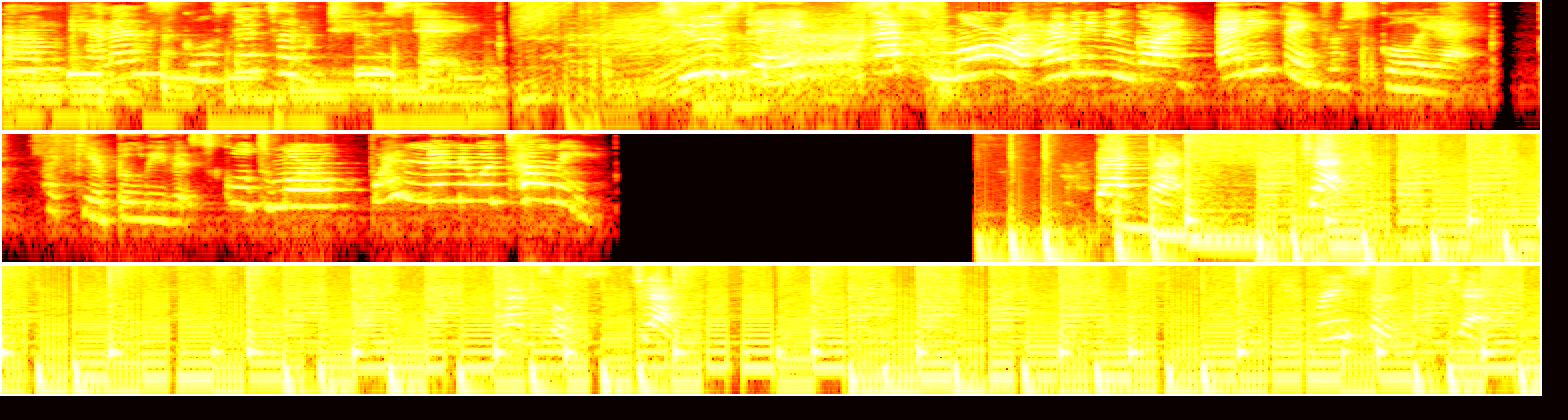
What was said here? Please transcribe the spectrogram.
Um, Kenna, school starts on Tuesday. Tuesday? That's tomorrow. I haven't even gotten anything for school yet. I can't believe it. School tomorrow? Why didn't anyone tell me? Backpack. Check. Pencils. Check. Eraser. Check.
